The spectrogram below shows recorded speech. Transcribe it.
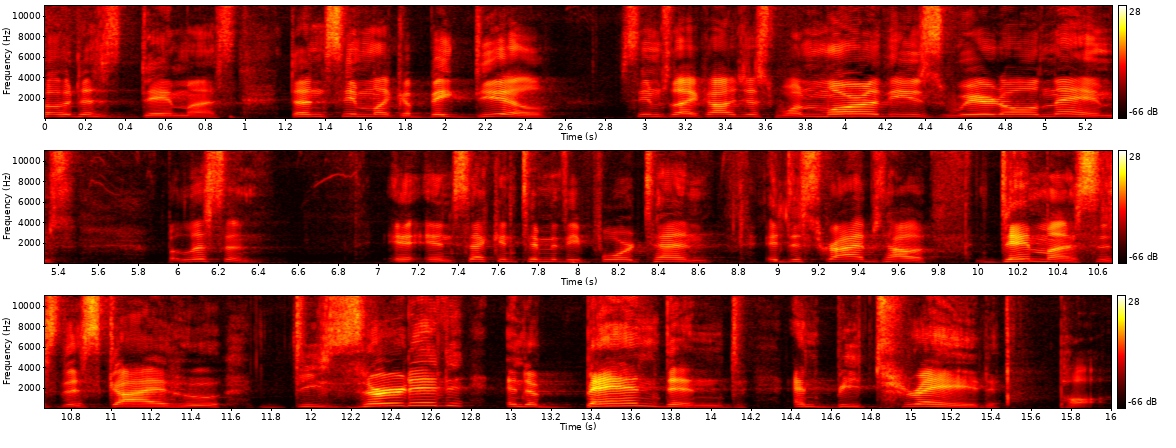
So does Demas. Doesn't seem like a big deal. Seems like, oh, just one more of these weird old names. But listen, in, in 2 Timothy 4.10, it describes how Demas is this guy who deserted and abandoned and betrayed Paul.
